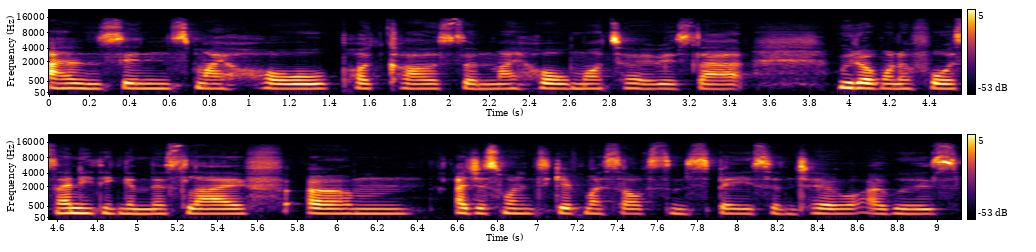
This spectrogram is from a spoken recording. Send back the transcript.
And since my whole podcast and my whole motto is that we don't want to force anything in this life, um, I just wanted to give myself some space until I was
